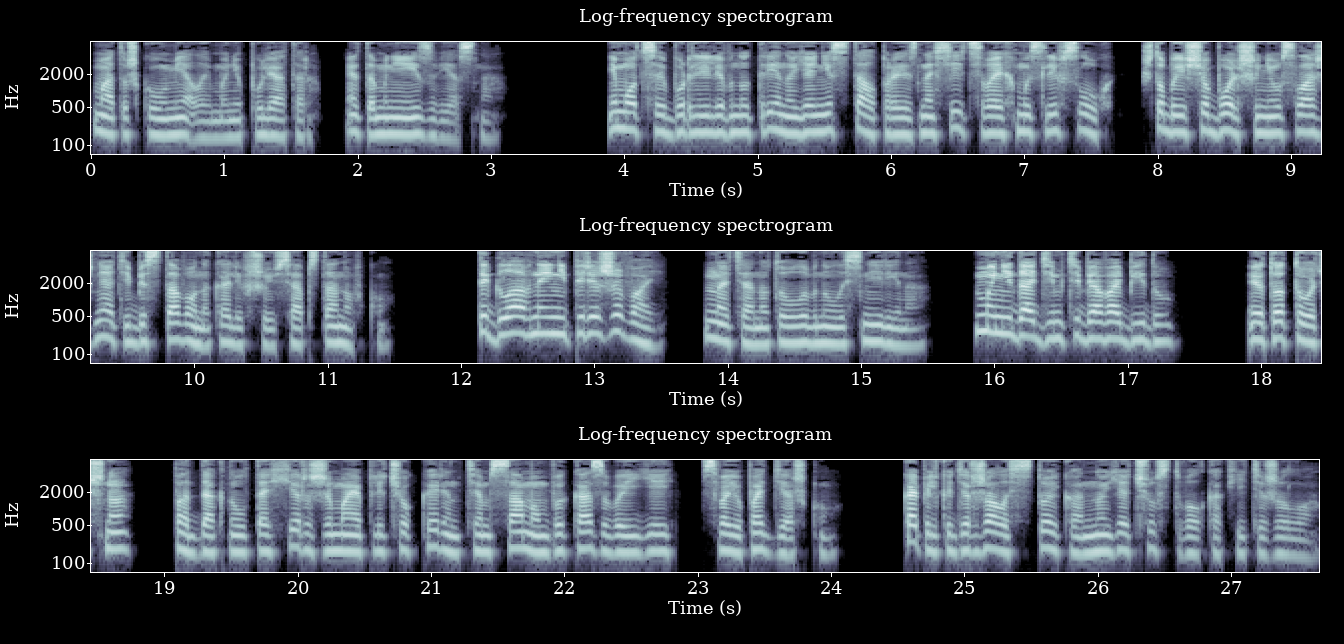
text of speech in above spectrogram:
Матушка умелый манипулятор, это мне известно. Эмоции бурлили внутри, но я не стал произносить своих мыслей вслух, чтобы еще больше не усложнять и без того накалившуюся обстановку. «Ты, главное, не переживай», — натянуто улыбнулась Нерина. «Мы не дадим тебя в обиду». «Это точно», — поддакнул Тахир, сжимая плечо Кэрин, тем самым выказывая ей свою поддержку. Капелька держалась стойко, но я чувствовал, как ей тяжело.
